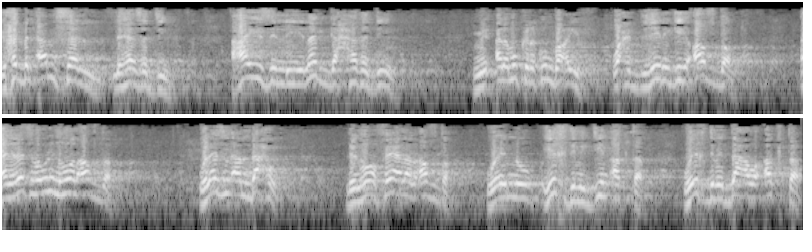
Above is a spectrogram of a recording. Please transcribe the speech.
يحب الأمثل لهذا الدين. عايز اللي ينجح هذا الدين. أنا ممكن أكون ضعيف. واحد غيري جه أفضل. أنا لازم أقول إن هو الأفضل. ولازم أمدحه. لأن هو فعلا أفضل. وإنه يخدم الدين أكتر. ويخدم الدعوة أكتر.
